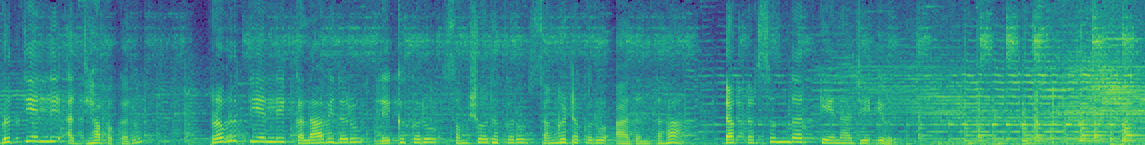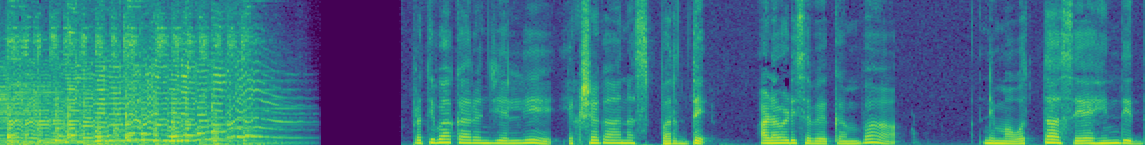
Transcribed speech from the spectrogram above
ವೃತ್ತಿಯಲ್ಲಿ ಅಧ್ಯಾಪಕರು, ಪ್ರವೃತ್ತಿಯಲ್ಲಿ ಕಲಾವಿದರು, ಲೇಖಕರು, ಸಂಶೋಧಕರು, ಸಂಘಟಕರು ಆದಂತಹ ಡಾಕ್ಟರ್ ಸುಂದರ್ ಕೇನಾಜೆ ಇವರು. ಪ್ರತಿಭಾ ಕಾರಂಜಿಯಲ್ಲಿ ಯಕ್ಷಗಾನ ಸ್ಪರ್ಧೆ ಅಳವಡಿಸಬೇಕೆಂಬ ನಿಮ್ಮ ಒತ್ತಾಸೆಯ ಹಿಂದಿದ್ದ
